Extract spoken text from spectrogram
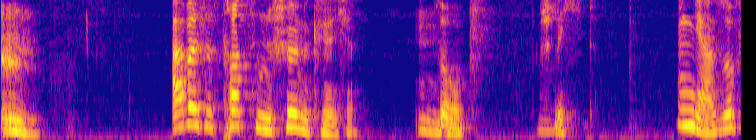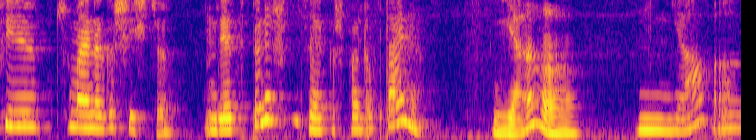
Aber es ist trotzdem eine schöne Kirche. So, schlicht. ja, so viel zu meiner Geschichte. Und jetzt bin ich schon sehr gespannt auf deine. Ja. Ja.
